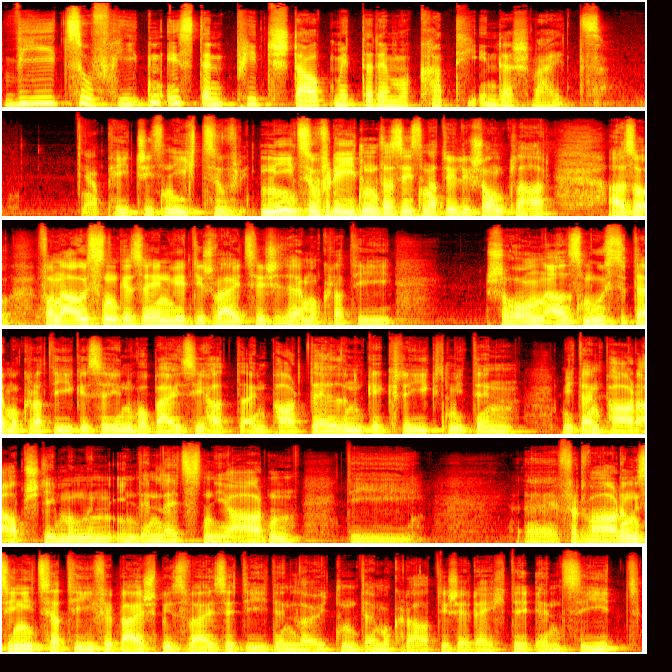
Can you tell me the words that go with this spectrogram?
Wie zufrieden ist denn Pitt Staub mit der Demokratie in der Schweiz? Ja, Peach ist nicht zu, nie zufrieden, das ist natürlich schon klar. Also von außen gesehen wird die schweizerische Demokratie schon als Musterdemokratie gesehen, wobei sie hat ein paar Dellen gekriegt mit, den, mit ein paar Abstimmungen in den letzten Jahren. Die äh, Verwahrungsinitiative beispielsweise, die den Leuten demokratische Rechte entzieht,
